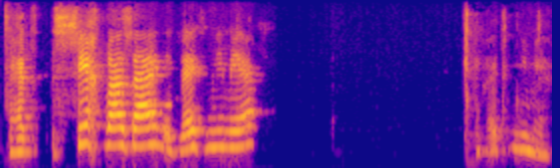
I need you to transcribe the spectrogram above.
het zichtbaar zijn, ik weet het niet meer. Ik weet het niet meer.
